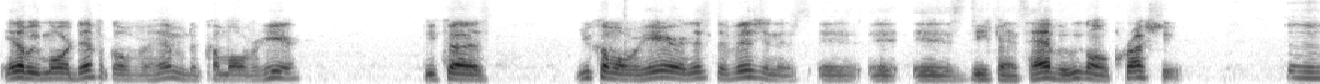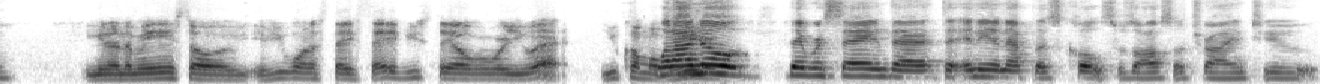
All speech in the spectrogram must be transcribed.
it'll be more difficult for him to come over here because you come over here, this division is is is, defense heavy. We're gonna crush you. Mhm. You know what I mean? So if you want to stay safe, you stay over where you at. You come over. Well, I here, know they were saying that the Indianapolis Colts was also trying to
